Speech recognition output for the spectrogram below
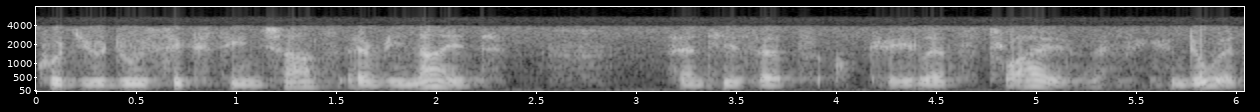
could you do 16 shots every night? And he said, okay, let's try if we can do it.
